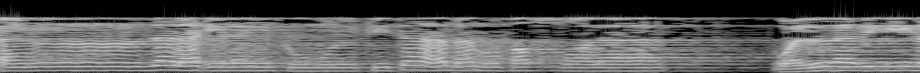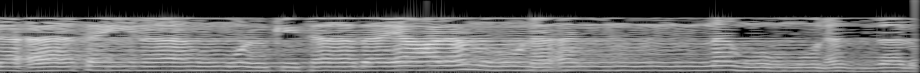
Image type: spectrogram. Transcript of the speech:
أَنزَلَ إِلَيْكُمُ الْكِتَابَ مُفَصَّلًا وَالَّذِينَ آتَيْنَاهُمُ الْكِتَابَ يَعْلَمُونَ أَنَّهُ مُنَزَّلٌ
